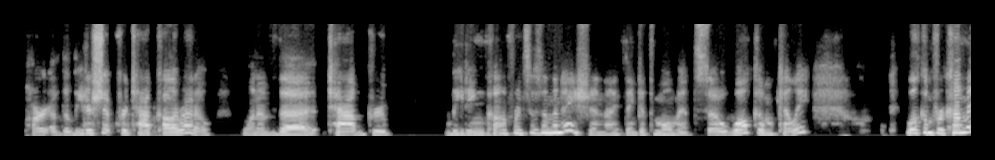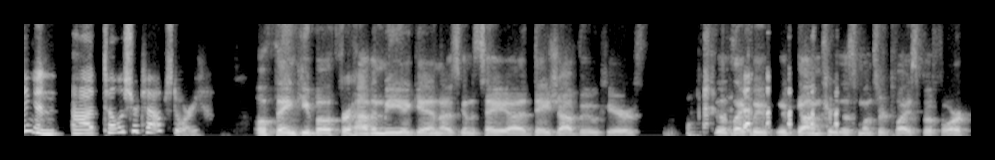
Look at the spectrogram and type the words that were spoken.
part of the leadership for TAB Colorado, one of the TAB group leading conferences in the nation, I think, at the moment. So, welcome, Kelly. Welcome for coming and uh, tell us your TAB story. Well, thank you both for having me again. I was going to say uh, deja vu here. Feels like we've, we've gone through this once or twice before,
